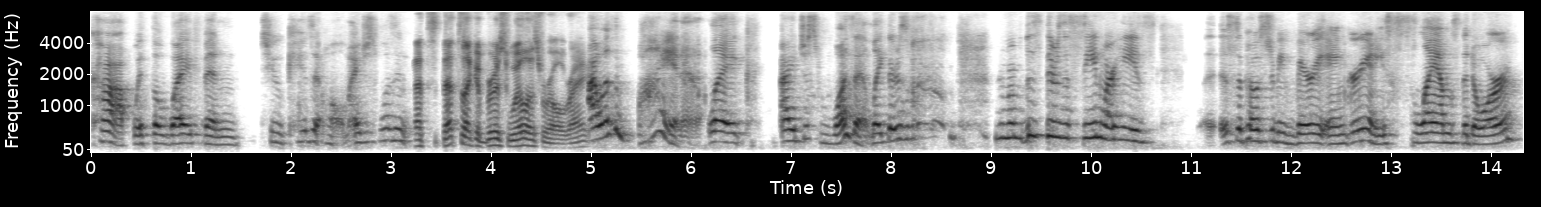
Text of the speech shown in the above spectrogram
cop with the wife and two kids at home. I just wasn't That's that's like a Bruce Willis role, right? I wasn't buying it. Like I just wasn't. Like there's remember this there's a scene where he's uh, supposed to be very angry and he slams the door.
